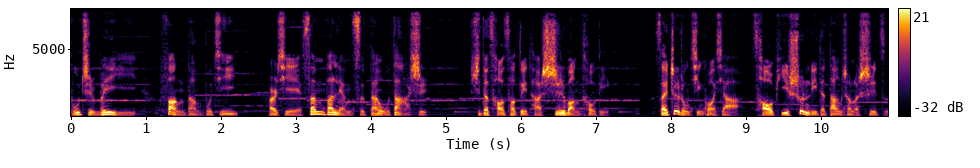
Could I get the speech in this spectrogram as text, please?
不治威仪，放荡不羁，而且三番两次耽误大事，使得曹操对他失望透顶。在这种情况下，曹丕顺利地当上了世子。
